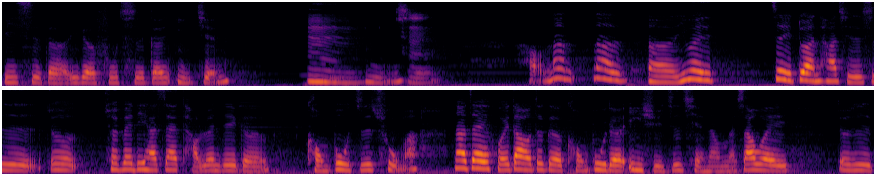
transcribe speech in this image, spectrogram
彼此的一个扶持跟意见。嗯嗯，是。好，那那呃，因为这一段他其实是就崔菲利他是在讨论这个恐怖之处嘛。那在回到这个恐怖的应许之前呢，我们稍微就是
